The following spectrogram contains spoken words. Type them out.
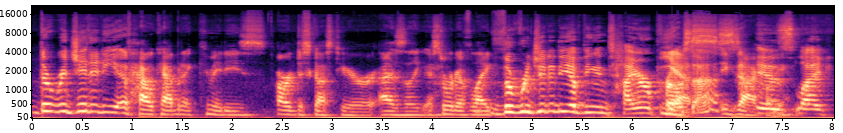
the rigidity of how cabinet committees are discussed here as like a sort of like the rigidity of the entire process Yes, exactly. is like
